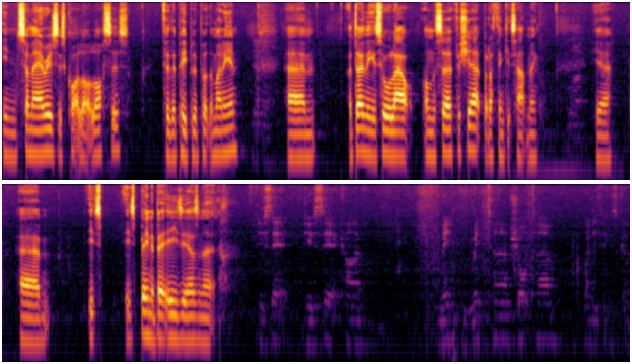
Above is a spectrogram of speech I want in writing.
in some areas, there's quite a lot of losses for the people who put the money in. Um, I don't think it's all out on the surface yet, but I think it's happening. Yeah, um, it's it's been a bit easy, hasn't it? Do you see it? Do you see it kind of mid mid-term, short-term? When do you think it's going to?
